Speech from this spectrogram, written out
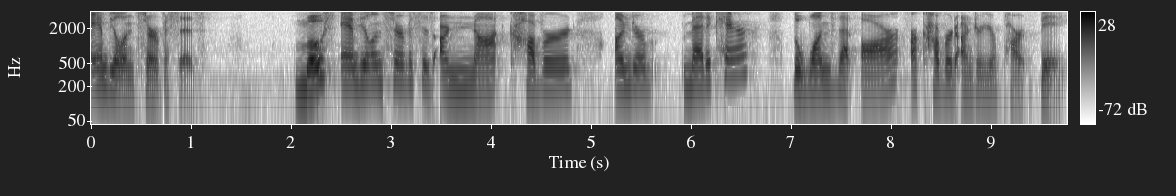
Ambulance services. Most ambulance services are not covered under Medicare. The ones that are are covered under your Part B.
